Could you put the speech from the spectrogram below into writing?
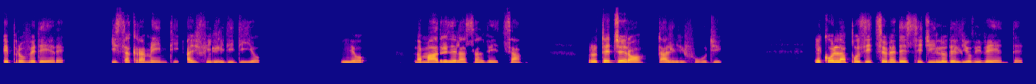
e provvedere i sacramenti ai figli di Dio. Io, la Madre della Salvezza, proteggerò tali rifugi e con l'apposizione del sigillo del Dio vivente,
